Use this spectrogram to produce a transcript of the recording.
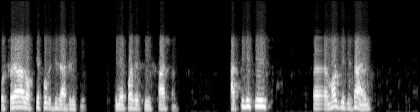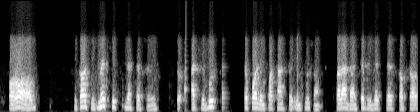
portrayal of people with disabilities in a positive fashion. Activities uh, must be designed for all because it makes it necessary to attribute equal importance to inclusion rather than segregated structures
